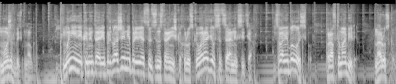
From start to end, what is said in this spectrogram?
может быть много? Мнения, комментарии и предложения приветствуются на страничках Русского радио в социальных сетях. С вами был Осипов. Про автомобили. На русском.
